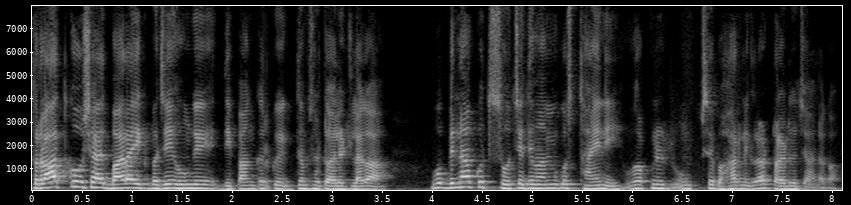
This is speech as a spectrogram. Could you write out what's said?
तो रात को शायद बारह एक बजे होंगे, दीपांकर को एकदम से टॉयलेट लगा। वो बिना कुछ सोचे, दिमाग में कुछ था ही नहीं, वो अपने रूम से बाहर निकला टॉयलेट में जाने लगा।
